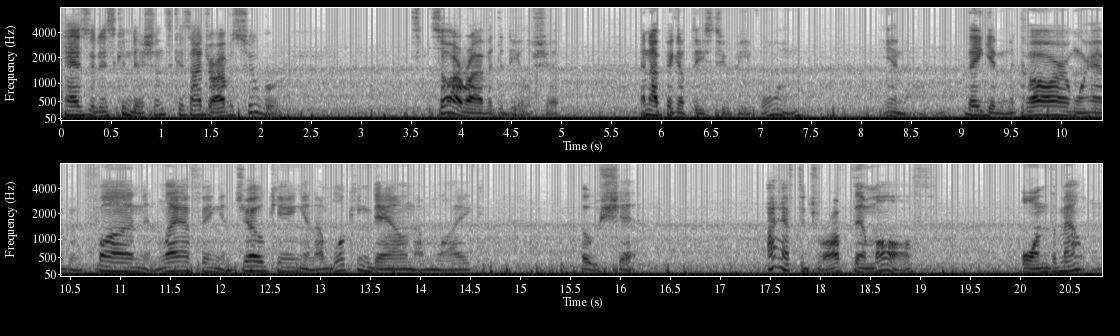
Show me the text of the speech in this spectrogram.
hazardous conditions because I drive a Subaru. So I arrive at the dealership and I pick up these two people and you know they get in the car and we're having fun and laughing and joking and I'm looking down I'm like oh shit I have to drop them off on the mountain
